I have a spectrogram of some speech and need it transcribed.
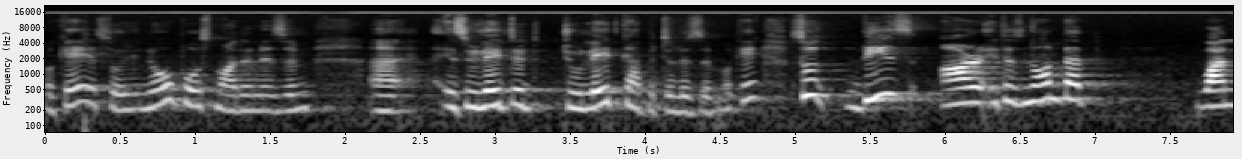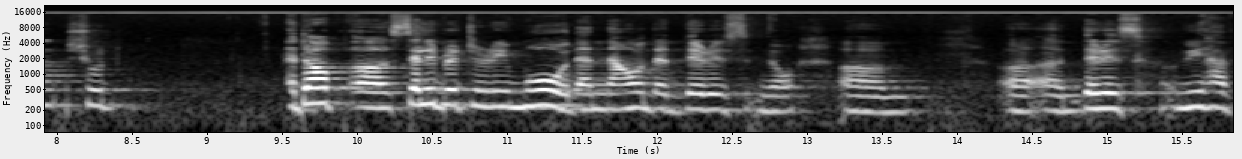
Okay. So, you know postmodernism uh, is related to late capitalism. Okay. So, these are it is not that one should adopt a celebratory mode and now that there is you know um, uh, uh there is we have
